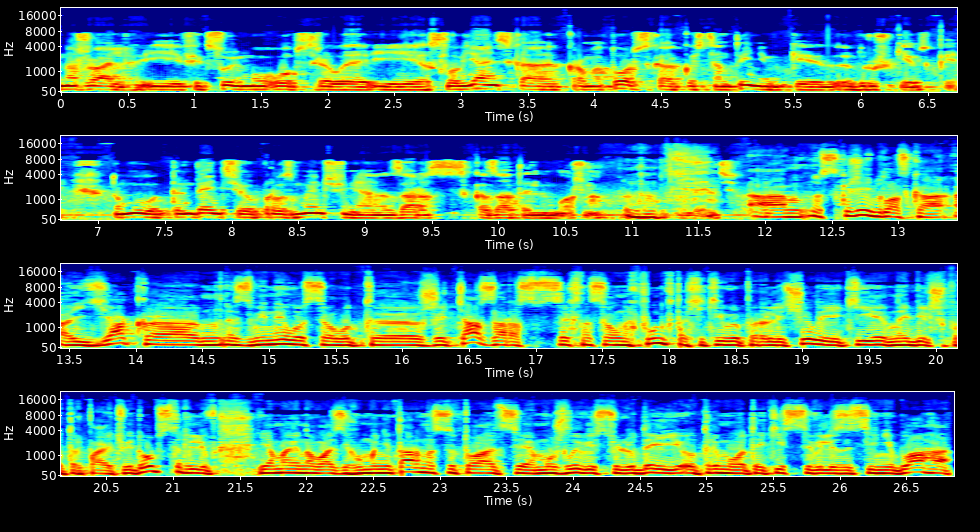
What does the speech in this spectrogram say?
на жаль, і фіксуємо обстріли і Слов'янська, Краматорська, Костянтинівки, Дружківської. Тому тенденцію про зменшення зараз сказати не можна. Про тенденцію. А, скажіть, будь ласка, як е, змінилося от е, життя зараз в цих населених пунктах, які ви перелічили, які найбільше потерпають від обстрілів? Я маю на увазі гуманітарна ситуація, можливість у людей отримувати якісь цивілізаційні блага,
